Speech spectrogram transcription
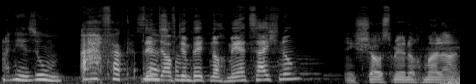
Ach nee, Zoom. Ach, fuck. Sind auf dem Bild noch mehr Zeichnungen? Ich schau's mir noch mal an.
